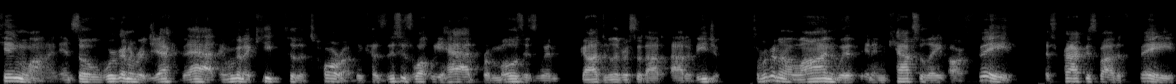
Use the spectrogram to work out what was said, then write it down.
king line. And so we're going to reject that and we're going to keep to the Torah because this is what we had from Moses when God delivered us out, out of Egypt. So we're going to align with and encapsulate our faith as practiced by the faith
